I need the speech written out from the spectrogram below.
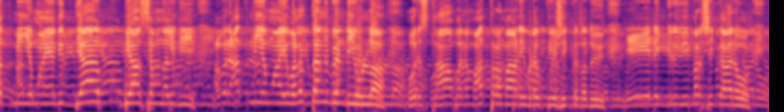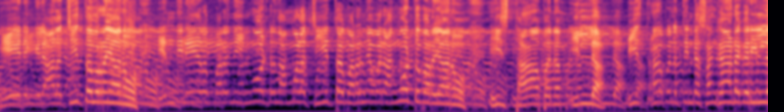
ആത്മീയമായ വിദ്യാഭ്യാസം നൽകി അവർ ആത്മീയമായി വളർത്താൻ വേണ്ടിയുള്ള ഒരു സ്ഥാപനം മാത്രമാണ് ഇവിടെ ഉദ്ദേശിക്കുന്നത്. ഏതെങ്കിലും വിമർശിക്കാനോ ഏതെങ്കിലും ആളെ ചീത്ത പറയാനോ എന്തിനേറെ പറഞ്ഞ് ഇങ്ങോട്ട് നമ്മളെ ചീത്ത പറഞ്ഞവർ അങ്ങോട്ട് പറയാനോ? ഈ സ്ഥാപനം ഇല്ല. ഈ സ്ഥാപനത്തിന്റെ സംഘാടകരില്ല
